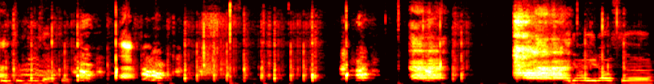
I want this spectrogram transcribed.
Kurtuldunuz artık. Hadi hayırlı olsun.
